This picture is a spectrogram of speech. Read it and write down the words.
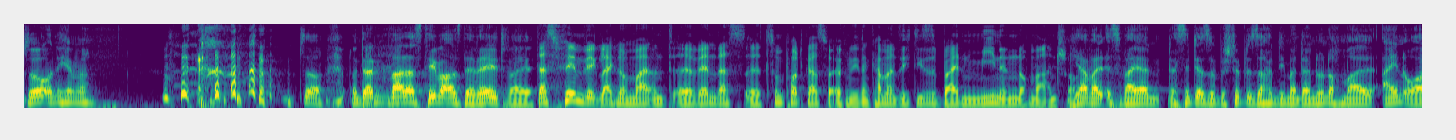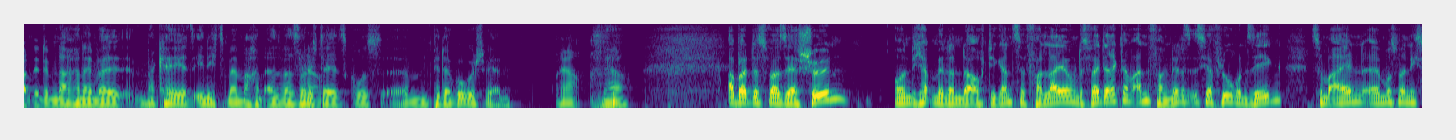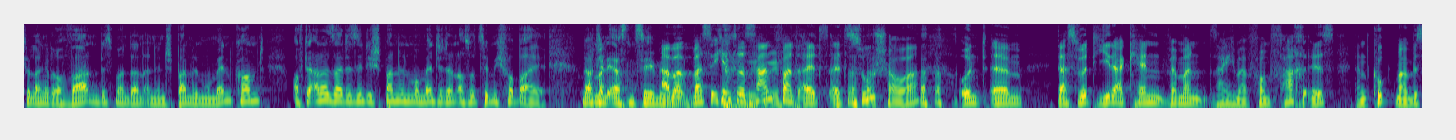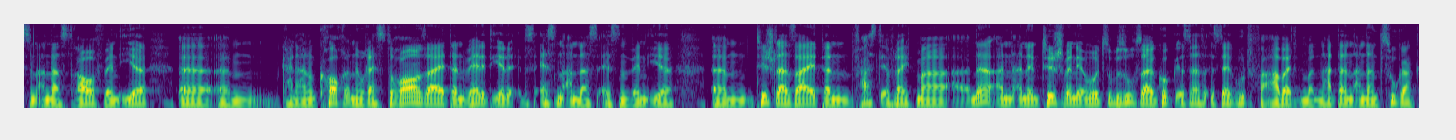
So, und ich immer. so, und dann war das Thema aus der Welt, weil Das filmen wir gleich nochmal und äh, werden das äh, zum Podcast veröffentlichen. Dann kann man sich diese beiden Minen nochmal anschauen. Ja, weil es war ja, das sind ja so bestimmte Sachen, die man dann nur noch mal einordnet im Nachhinein, weil man kann ja jetzt eh nichts mehr machen. Also was soll Ja. ich da jetzt groß ähm, pädagogisch werden? ja. Ja. Aber das war sehr schön. Und ich habe mir dann da auch die ganze Verleihung, das war direkt am Anfang, ne? Das ist ja Fluch und Segen. Zum einen äh, muss man nicht so lange drauf warten, bis man dann an den spannenden Moment kommt. Auf der anderen Seite sind die spannenden Momente dann auch so ziemlich vorbei. Nach den ersten zehn Minuten. Aber was ich interessant fand als, als Zuschauer und ähm, das wird jeder kennen, wenn man, sage ich mal, vom Fach ist, dann guckt man ein bisschen anders drauf. Wenn ihr, äh, ähm, keine Ahnung, Koch in einem Restaurant seid, dann werdet ihr das Essen anders essen. Wenn ihr ähm, Tischler seid, dann fasst ihr vielleicht mal äh, ne, an, an den Tisch, wenn ihr irgendwo zu Besuch seid, guckt, ist das ist der gut verarbeitet. Man hat dann einen anderen Zugang.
